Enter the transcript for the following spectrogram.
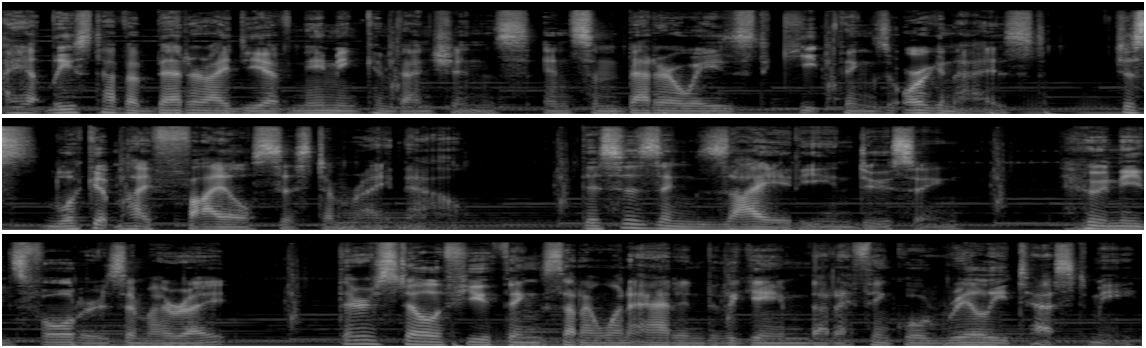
I at least have a better idea of naming conventions and some better ways to keep things organized. Just look at my file system right now. This is anxiety inducing. Who needs folders, am I right? there are still a few things that I want to add into the game that I think will really test me,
